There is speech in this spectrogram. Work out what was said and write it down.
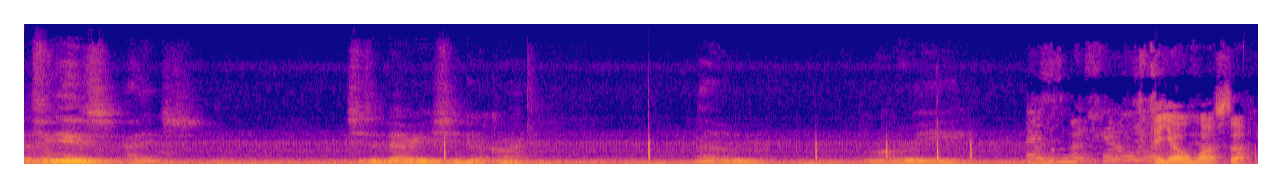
The thing is, is a very singular crime. No robbery. Hey yo, what's up?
